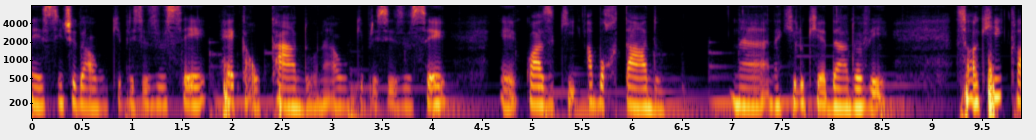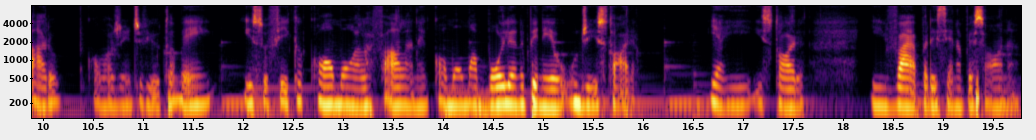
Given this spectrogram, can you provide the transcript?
nesse sentido, algo que precisa ser recalcado, né? algo que precisa ser é, quase que abortado na, naquilo que é dado a ver. Só que, claro, como a gente viu também, isso fica como ela fala, né, como uma bolha no pneu, um dia estoura. E aí estoura e vai aparecer na persona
